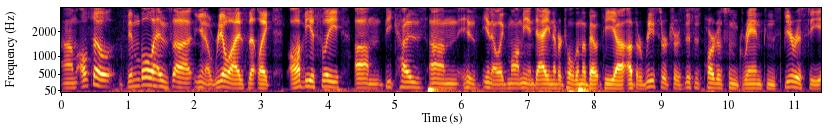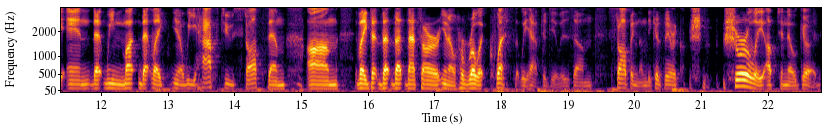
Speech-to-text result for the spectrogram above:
Um, also, Vimble has, uh, you know, realized that, like, obviously, um, because um, his, you know, like, mommy and daddy never told him about the uh, other researchers. This is part of some grand conspiracy, and that we that, like, you know, we have to stop them. Um, like that, that, that, that's our, you know, heroic quest that we have to do is um, stopping them because they are sh- surely up to no good.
